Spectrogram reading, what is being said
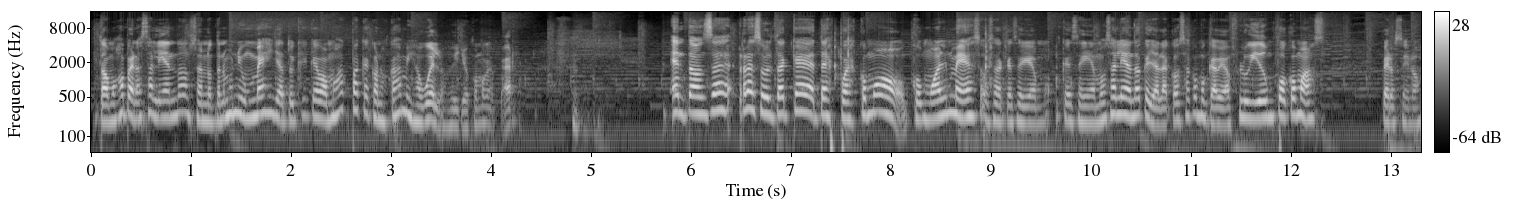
estamos apenas saliendo, o sea, no tenemos ni un mes y ya tú que, que vamos para que conozcas a mis abuelos. Y yo como que, perro. Entonces resulta que después como, como al mes, o sea, que seguíamos, que seguíamos saliendo, que ya la cosa como que había fluido un poco más, pero sí nos,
